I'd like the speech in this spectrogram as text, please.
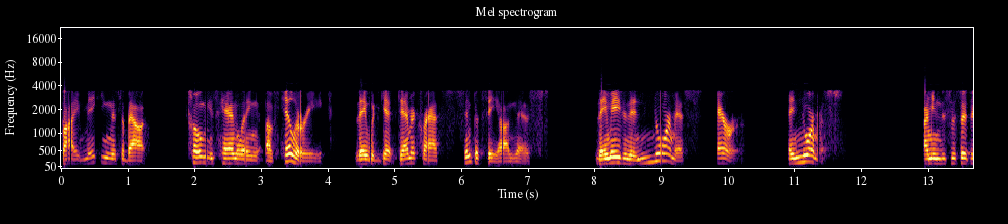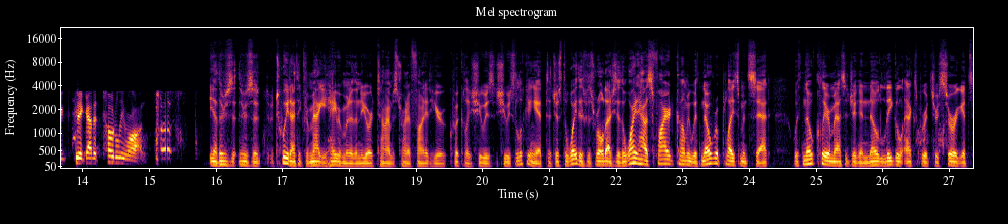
by making this about Comey's handling of Hillary, they would get Democrats' sympathy on this, they made an enormous error. Enormous. I mean, this is they got it totally wrong. Yeah, there's there's a tweet I think from Maggie Haberman of the New York Times. Trying to find it here quickly. She was she was looking at just the way this was rolled out. She said the White House fired Comey with no replacement set, with no clear messaging, and no legal experts or surrogates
